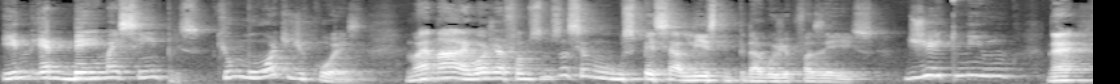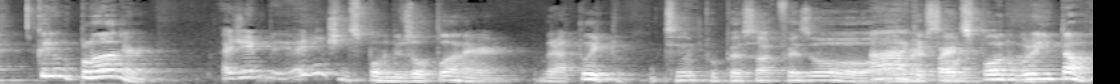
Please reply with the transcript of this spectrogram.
E é bem mais simples que um monte de coisa. Não é nada, igual já falamos, você não precisa ser um especialista em pedagogia para fazer isso. De jeito nenhum, né? Cria um planner. A gente, a gente disponibilizou o planner gratuito? Sim, pro pessoal que fez o. Ah, que participou no grupo. Então,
